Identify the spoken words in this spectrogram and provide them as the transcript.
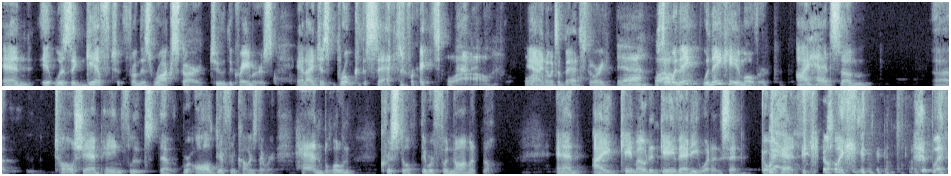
and it was a gift from this rock star to the Kramers, and I just broke the set. Right? Wow. Yeah, I know it's a bad story. Yeah. So when they when they came over, I had some uh, tall champagne flutes that were all different colors. They were hand blown crystal. They were phenomenal. And I came out and gave Eddie one and said, "Go ahead." you know, like, but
